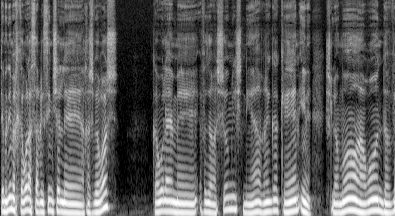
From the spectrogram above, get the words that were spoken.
אתם יודעים איך קראו לסריסים של אה, אחשוורוש? קראו להם, אה, איפה זה רשום לי? שנייה, רגע, כן, הנה. שלמה, אהרון, דוד...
